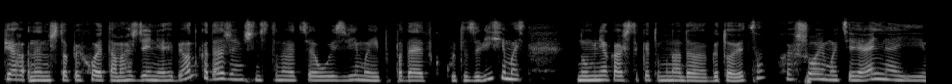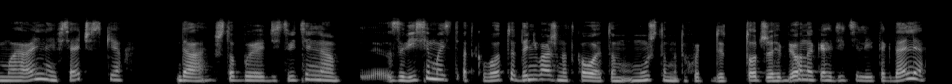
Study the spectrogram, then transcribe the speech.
первое, наверное, что приходит там рождение ребенка, да, женщина становится уязвимой и попадает в какую-то зависимость, но мне кажется, к этому надо готовиться хорошо и материально, и морально, и всячески, да, чтобы действительно зависимость от кого-то, да неважно от кого, это муж, там, это хоть тот же ребенок, родители и так далее,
